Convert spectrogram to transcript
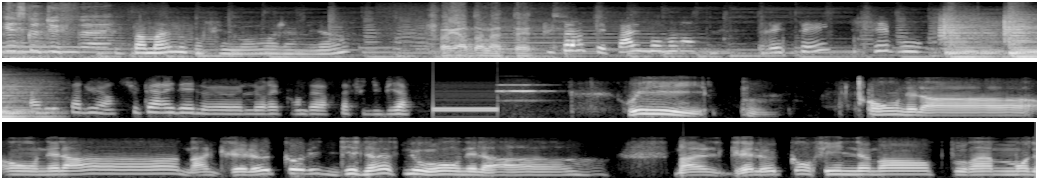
Qu'est-ce que tu fais? c'est pas mal le confinement, moi j'aime bien. Je regarde dans ma tête. Putain, c'est pas le moment. Restez chez vous. Allez, salut. hein. Super idée le, le répondeur, ça fait du bien. Oui, on est là, on est là, malgré le Covid-19, nous on est là. Malgré le confinement, pour un monde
